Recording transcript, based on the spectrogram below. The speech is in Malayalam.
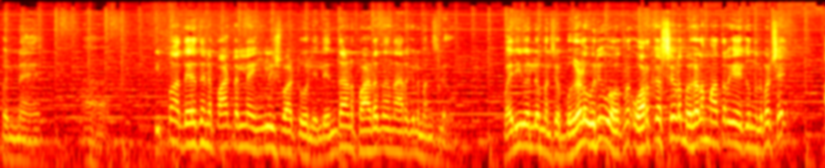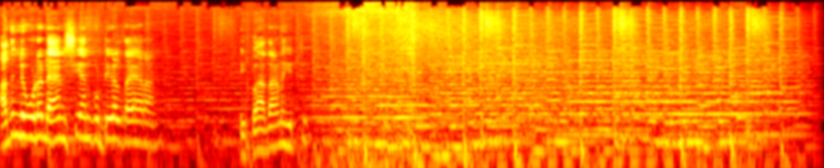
പിന്നെ ഇപ്പോൾ അദ്ദേഹത്തിന്റെ പാട്ടെല്ലാം ഇംഗ്ലീഷ് പാട്ട് പോലില്ല എന്താണ് പാടുന്നതെന്ന് ആർക്കെങ്കിലും മനസ്സിലാവും? വരി വല്ല മനുഷ്യൻ ബഹളം ഒരു ഓർക്ക- ഓർക്കസ്ട്രയുടെ ബഹളം മാത്രമേ കേൾക്കുന്നുള്ളൂ. പക്ഷേ അതിന്റെ കൂടെ ഡാൻസ് ചെയ്യാൻ കുട്ടികൾ തയ്യാറാണ്. ഇപ്പോൾ അതാണ് ഹിറ്റ്.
